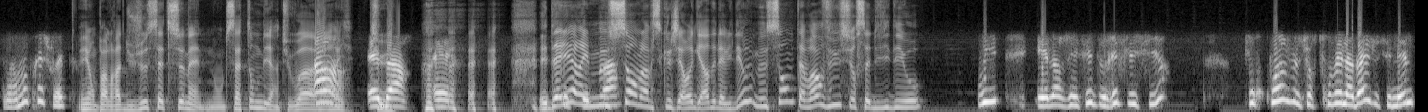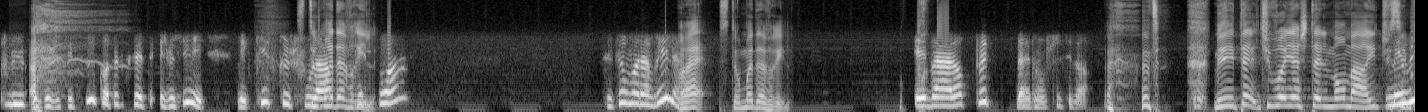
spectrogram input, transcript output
c'est vraiment très chouette. Et on parlera du jeu cette semaine, donc ça tombe bien, tu vois, Ah, Marie. eh Tu- ben, eh, Et d'ailleurs, il me semble, hein, parce que j'ai regardé la vidéo, il me semble t'avoir vu sur cette vidéo. oui. Et alors, j'ai essayé de réfléchir, pourquoi je me suis retrouvée là-bas et je sais même plus. Parce que je sais plus quand est-ce que c'était. Et je me suis dit, mais, mais qu'est-ce que je fous C'était là au mois d'avril. C'était au mois d'avril Ouais, c'était au mois d'avril. Et ben alors, peut Bah non, je sais pas. Mais tu voyages tellement, Marie, tu Mais sais oui,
